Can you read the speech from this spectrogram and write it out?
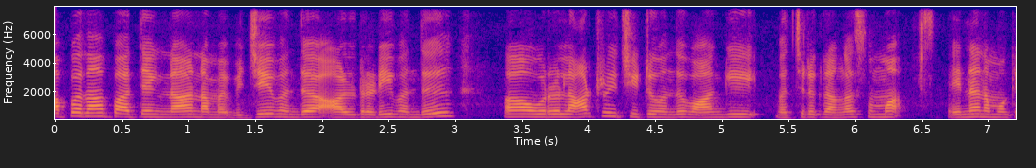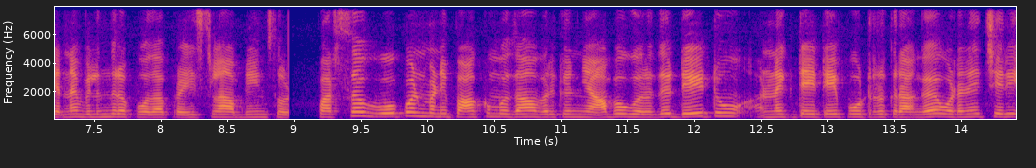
அப்போ தான் பார்த்தீங்கன்னா நம்ம விஜய் வந்து ஆல்ரெடி வந்து ஒரு லாட்ரி சீட்டு வந்து வாங்கி வச்சுருக்குறாங்க. சும்மா என்ன நமக்கு என்ன விழுந்துற போதா ப்ரைஸ்லாம் அப்படின்னு சொல்லி பர்ஸை ஓப்பன் பண்ணி பார்க்கும்போது தான் அவருக்கு ஞாபகம் வருது. டேட்டும் அன்னைக்கு டேட்டே போட்டிருக்கிறாங்க. உடனே சரி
